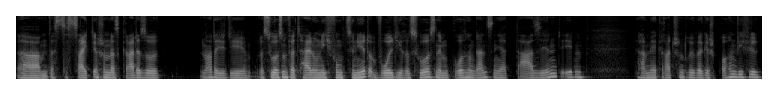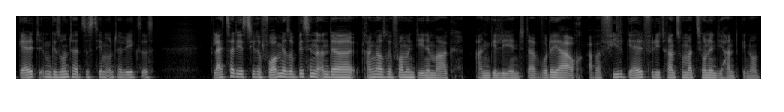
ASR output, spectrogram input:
Ähm, das, das zeigt ja schon, dass gerade so na, die, die Ressourcenverteilung nicht funktioniert, obwohl die Ressourcen im Großen und Ganzen ja da sind. Eben, wir haben ja gerade schon drüber gesprochen, wie viel Geld im Gesundheitssystem unterwegs ist. Gleichzeitig ist die Reform ja so ein bisschen an der Krankenhausreform in Dänemark angelehnt. Da wurde ja auch aber viel Geld für die Transformation in die Hand genommen.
